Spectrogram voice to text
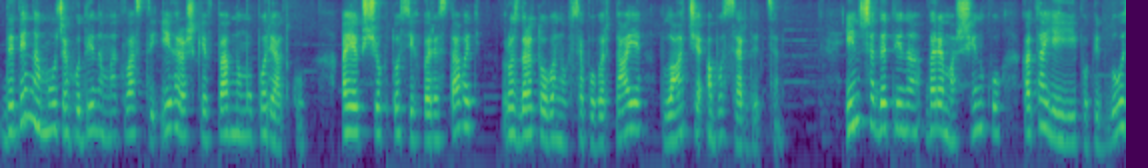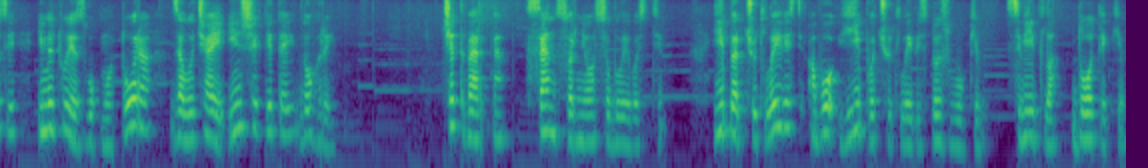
Дитина може годинами класти іграшки в певному порядку, а якщо хтось їх переставить, роздратовано все повертає, плаче або сердиться. Інша дитина бере машинку, катає її по підлозі, імітує звук мотора, залучає інших дітей до гри. Четверте сенсорні особливості. Гіперчутливість або гіпочутливість до звуків, світла, дотиків.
